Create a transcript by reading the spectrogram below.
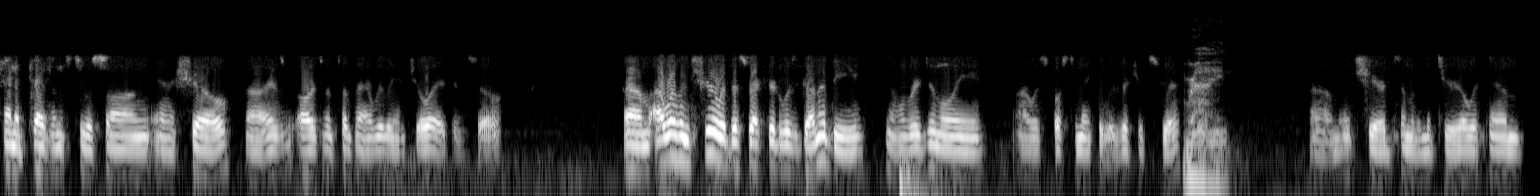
kind of presence to a song and a show uh, has always been something I really enjoyed, and so. Um, I wasn't sure what this record was going to be. You know, originally, I was supposed to make it with Richard Swift. Right um, had shared some of the material with him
